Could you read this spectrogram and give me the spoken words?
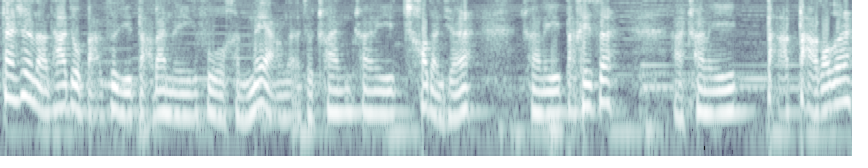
但是呢，他就把自己打扮的一副很那样的，就穿穿了一超短裙，穿了一大黑丝儿，啊，穿了一大大高跟儿，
